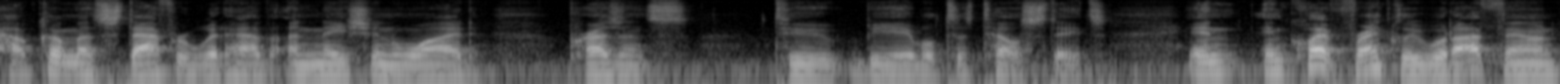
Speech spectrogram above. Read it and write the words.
How come a staffer would have a nationwide presence to be able to tell states? And and quite frankly, what I've found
